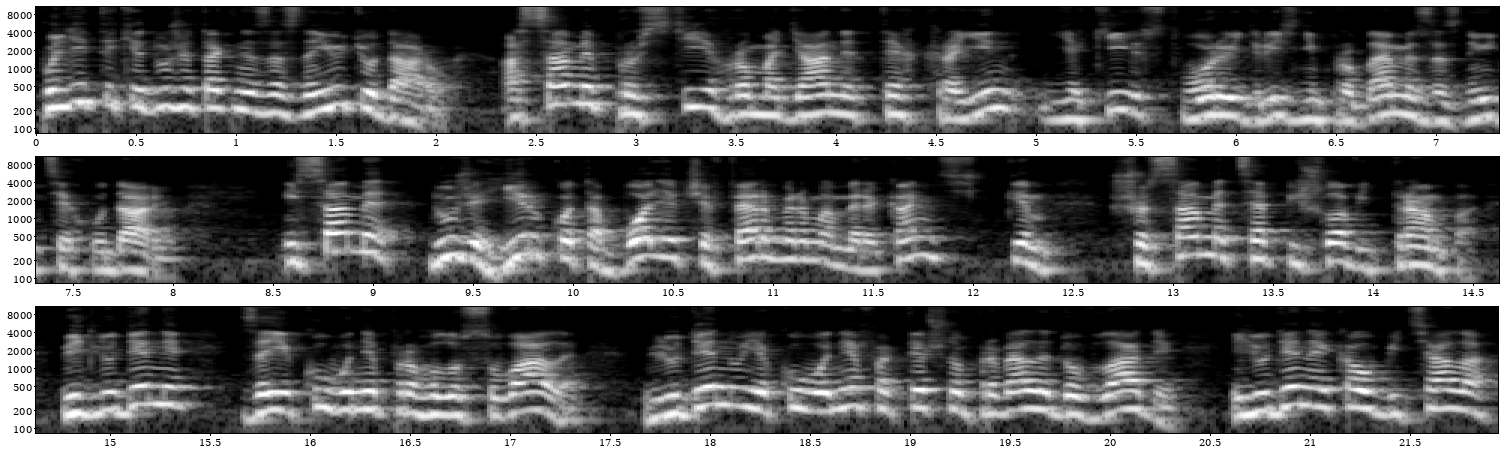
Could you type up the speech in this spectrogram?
політики дуже так не зазнають удару, а саме прості громадяни тих країн, які створюють різні проблеми, зазнають цих ударів. І саме дуже гірко та боляче фермерам американським, що саме це пішло від Трампа, від людини, за яку вони проголосували, людину, яку вони фактично привели до влади, і людина, яка обіцяла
